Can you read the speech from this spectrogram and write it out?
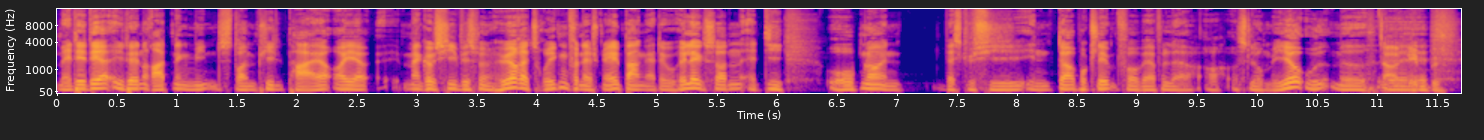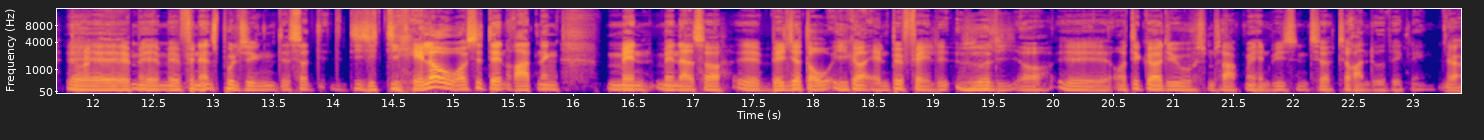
Men det er der i den retning, min strømpil peger. Og jeg, man kan jo sige, hvis man hører retorikken fra Nationalbank, er det jo heller ikke sådan, at de åbner en hvad skal vi sige, en dør på klem for i hvert fald at, at, at slå mere ud med, Nej, øh, øh, med, med finanspolitikken. Så de, de hælder jo også i den retning, men, men altså øh, vælger dog ikke at anbefale yderligere. Øh, og det gør de jo som sagt med henvisning til, til renteudviklingen. Ja.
